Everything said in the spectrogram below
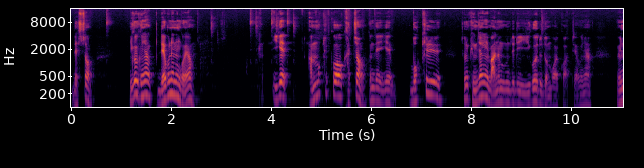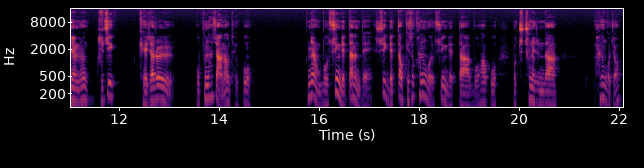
냈어. 이걸 그냥 내보내는 거예요. 이게 안 먹힐 것 같죠? 근데 이게 먹힐, 저는 굉장히 많은 분들이 이거에도 넘어갈 것 같아요. 그냥, 왜냐면 굳이 계좌를 오픈하지 않아도 되고, 그냥 뭐 수익 냈다는데 수익 냈다고 계속 하는 거예요. 수익 냈다 뭐 하고 뭐 추천해 준다 하는 거죠.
